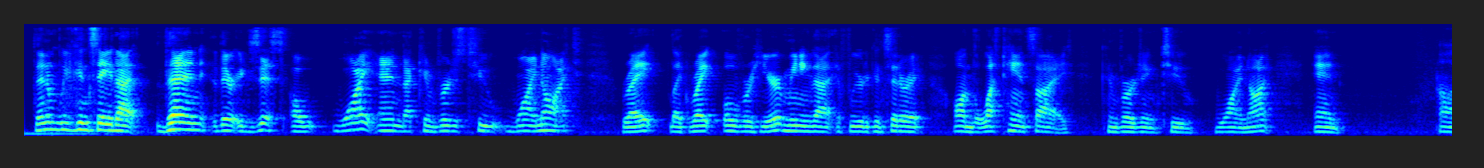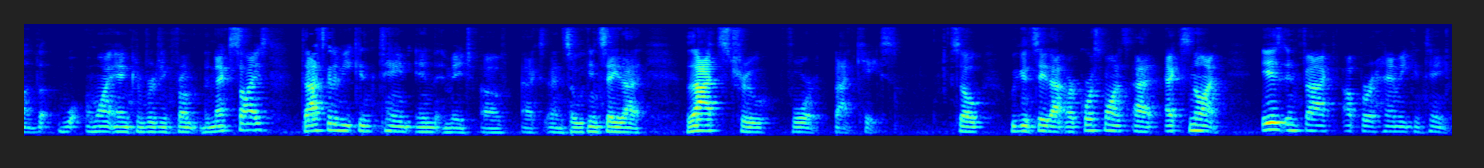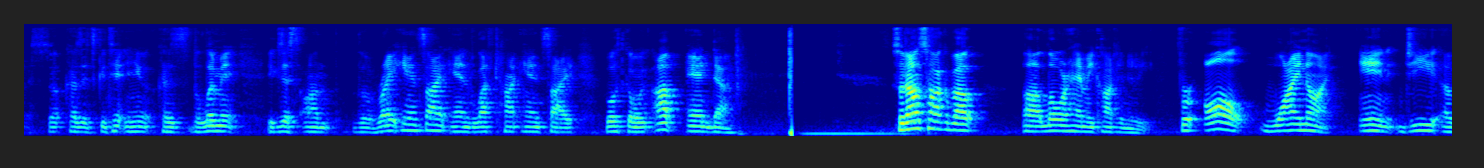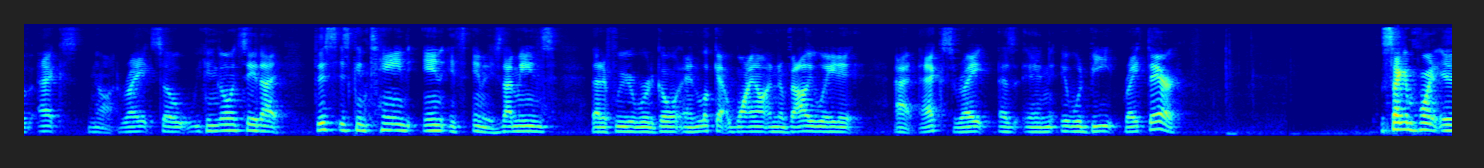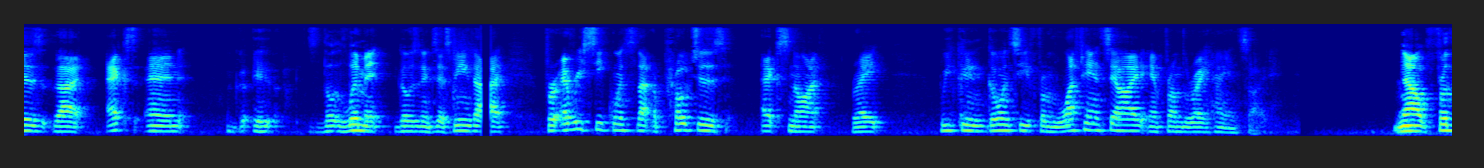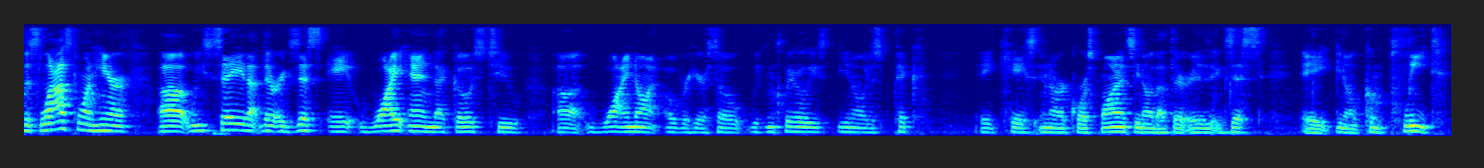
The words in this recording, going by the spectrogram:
Then we can say that then there exists a yn that converges to y naught, right? Like right over here, meaning that if we were to consider it on the left-hand side, converging to y naught, and uh, the yn converging from the next size, that's going to be contained in the image of x. And so we can say that that's true for that case. So we can say that our correspondence at x naught is in fact upper hemi-continuous. So because it's continuous, because the limit exists on the right hand side and left hand side, both going up and down. So now let's talk about uh, lower hemi-continuity. For all y naught in g of x naught, right? So we can go and say that this is contained in its image. That means that if we were to go and look at y naught and evaluate it at x, right? As in it would be right there. The second point is that xn, the limit goes and exists, meaning that for every sequence that approaches x naught, right, we can go and see from the left-hand side and from the right-hand side. Now, for this last one here, uh, we say that there exists a yn that goes to uh, y naught over here. So we can clearly, you know, just pick a case in our correspondence, you know, that there is, exists a, you know, complete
